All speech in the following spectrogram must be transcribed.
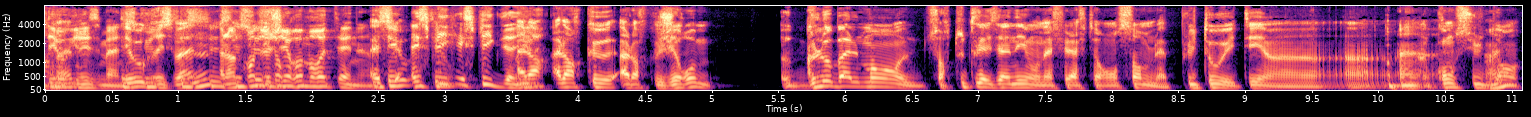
Théo Griezmann. Théo Griezmann. Ce sur- Jérôme Roten. Est-ce- Explique, explique, Daniel. Alors, alors que, alors que Jérôme, euh, globalement, sur toutes les années, on a fait l'after ensemble, a plutôt été un, un, un consultant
